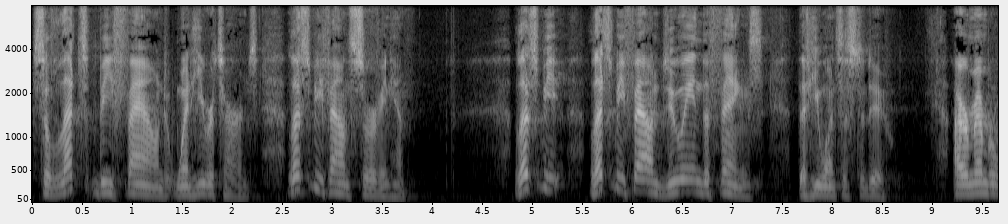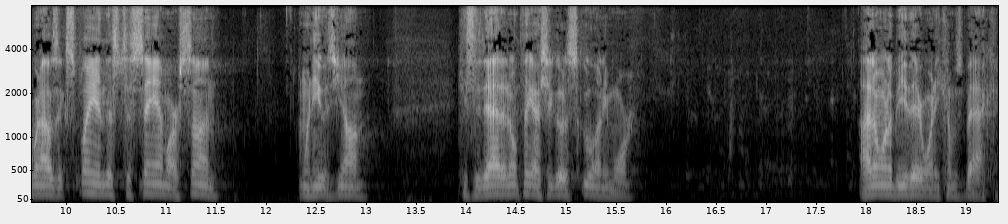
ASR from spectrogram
So let's be found when He returns. Let's be found serving Him. Let's be, let's be found doing the things that He wants us to do. I remember when I was explaining this to Sam, our son, when he was young. He said, Dad, I don't think I should go to school anymore. I don't want to be there when he comes back.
